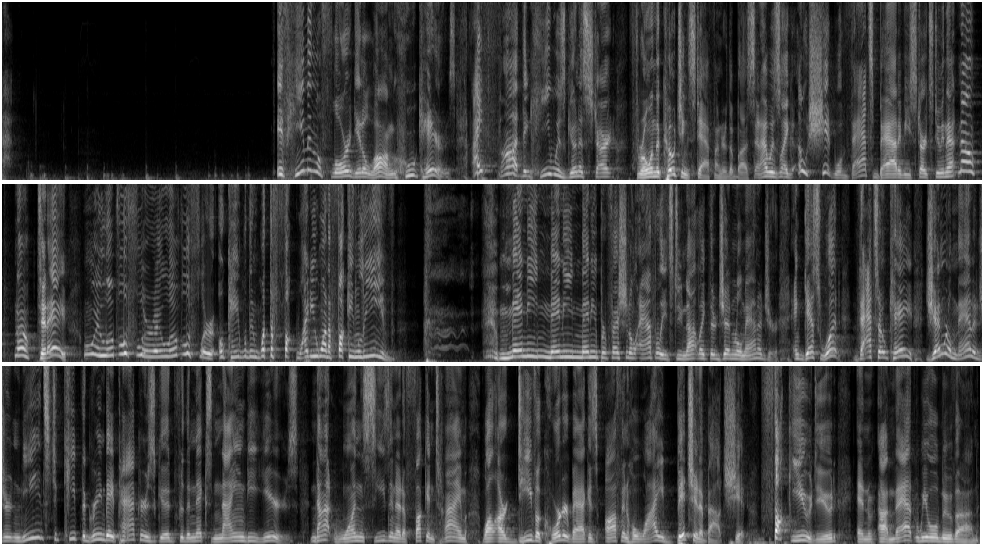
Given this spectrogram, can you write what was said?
If him and LaFleur get along, who cares? I thought that he was going to start throwing the coaching staff under the bus. And I was like, oh shit, well, that's bad if he starts doing that. No, no, today. Oh, I love LaFleur. I love LaFleur. Okay, well, then what the fuck? Why do you want to fucking leave? Many, many, many professional athletes do not like their general manager. And guess what? That's okay. General manager needs to keep the Green Bay Packers good for the next 90 years, not one season at a fucking time while our diva quarterback is off in Hawaii bitching about shit. Fuck you, dude. And on that, we will move on.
